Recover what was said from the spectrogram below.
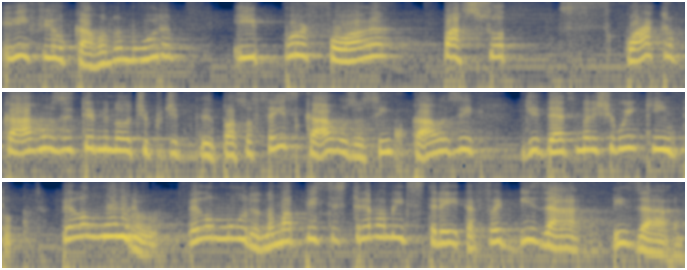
Ele enfiou o carro no muro e por fora passou quatro carros e terminou, tipo, de, passou seis carros ou cinco carros e de décimo ele chegou em quinto. Pelo muro, pelo muro, numa pista extremamente estreita. Foi bizarro, bizarro.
